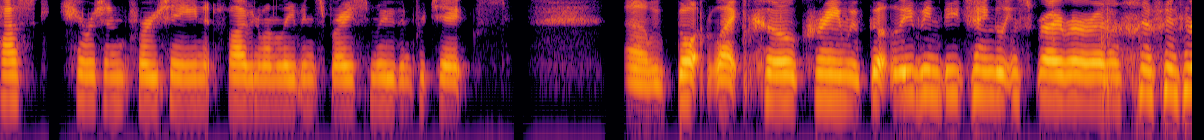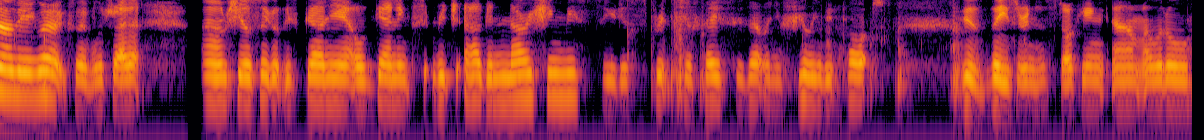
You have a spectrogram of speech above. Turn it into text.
Hask keratin protein, 5 in 1 leave in spray, smooth and protects. Uh, we've got like curl cream, we've got leave-in detangling spray, and nothing works, so we'll try that. Um, she also got this Garnier Organics Rich Argan Nourishing Mist, so you just spritz your face with that when you're feeling a bit hot. These are in her stocking. Um, a little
